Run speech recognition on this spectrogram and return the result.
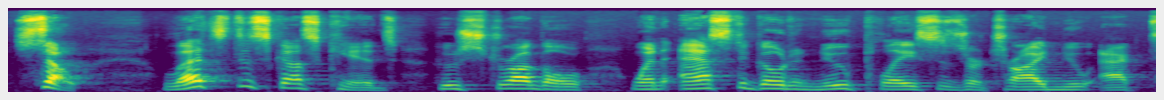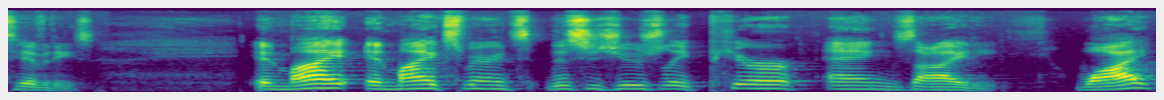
So, let's discuss kids who struggle when asked to go to new places or try new activities. In my, in my experience, this is usually pure anxiety. Why?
